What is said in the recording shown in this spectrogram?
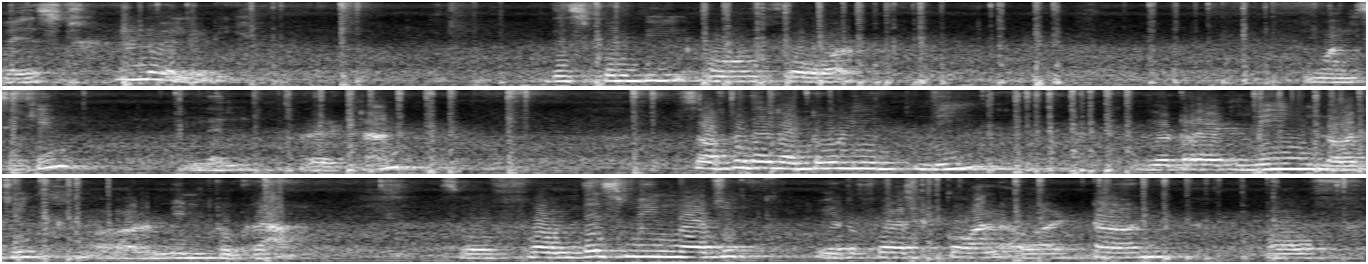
west yellow LED this will be on for one second. and then return so after that I told you the we have to write main logic or main program. So from this main logic we have to first call our turn off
